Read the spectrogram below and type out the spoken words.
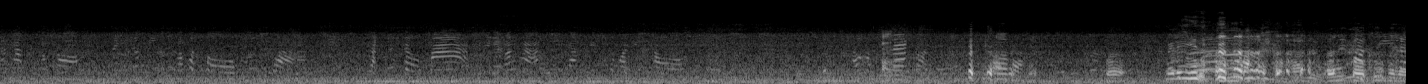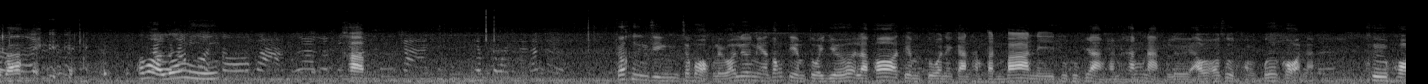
ถ้าทำน้องๆในเรื่องนี้คือว่าคนโตขึ้นกว่าจากเรื่องเดิมมากเป็นยังไงบ้างคะความเป็นตัวเป็นตองเอาคนแรกก่อน เออค่ะ เออไม่ได้ยินตอนนี้โตขึ้นเป็นไงบ้างโอเขาบอกเรื่องนี้ โตกว่าเมื่อเรื่องที่ครับคู่กันเตรียมตัวยังไงบ้างเอ่ยก็คือจริงๆ จะบอกเลยว่าเรื่องเนี้ยต้องเตรียมตัวเยอะ แล้วก็เตรียมตัวในการทำกันบ้านในทุกๆ อย่างค่อนข้างหนักเลย เอาเอาส่วนของเปอร์ก่อนอะคือพอ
